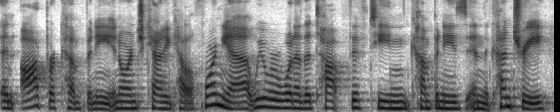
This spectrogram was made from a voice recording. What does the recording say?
an opera company in Orange County, California. We were one of the top 15 companies in the country.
